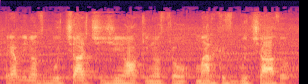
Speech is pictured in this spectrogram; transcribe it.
Speriamo di non sbucciarci i ginocchi, il nostro Mark sbucciato.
